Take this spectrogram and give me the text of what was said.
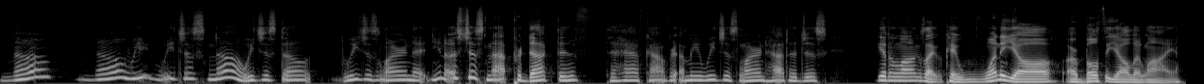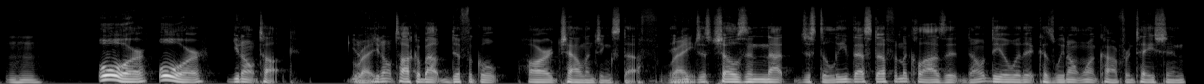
"No, no, we we just no, we just don't. We just learned that you know it's just not productive to have conversation. I mean, we just learned how to just get along. It's like okay, one of y'all or both of y'all are lying, Mm-hmm. or or you don't talk. You, Right. you don't talk about difficult, hard, challenging stuff. And Right. you've just chosen not just to leave that stuff in the closet. Don't deal with it because we don't want confrontation.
